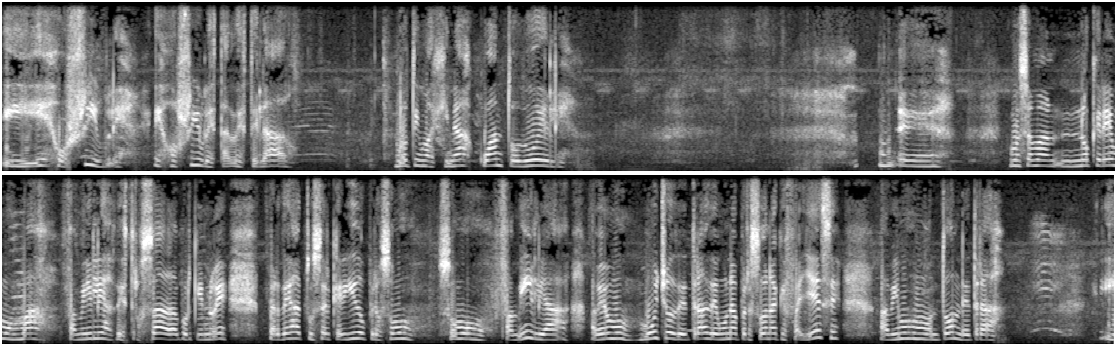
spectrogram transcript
Y es horrible, es horrible estar de este lado. No te imaginas cuánto duele. Eh, ¿cómo se llama? No queremos más familias destrozadas porque no es perdés a tu ser querido, pero somos somos familia, habemos muchos detrás de una persona que fallece, habemos un montón detrás. Y,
